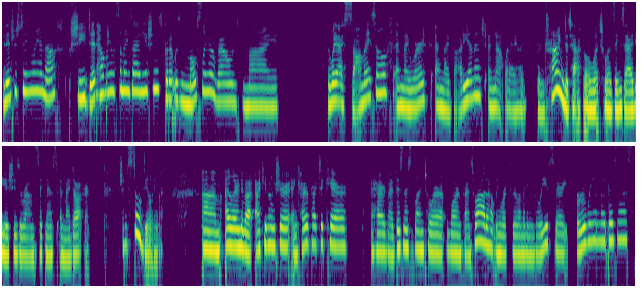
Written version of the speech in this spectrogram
And interestingly enough, she did help me with some anxiety issues, but it was mostly around my the way I saw myself and my worth and my body image and not what I had been trying to tackle, which was anxiety issues around sickness and my daughter which I'm still dealing with. Um, I learned about acupuncture and chiropractic care. I hired my business mentor, Lauren Francois, to help me work through limiting beliefs very early in my business.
